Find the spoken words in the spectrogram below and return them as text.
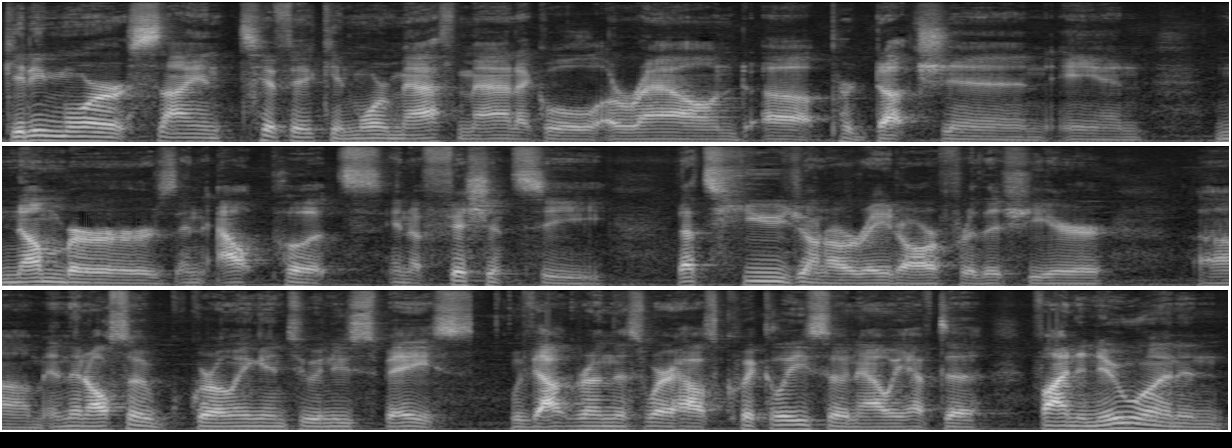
getting more scientific and more mathematical around uh, production and numbers and outputs and efficiency. That's huge on our radar for this year. Um, and then also growing into a new space. We've outgrown this warehouse quickly, so now we have to find a new one and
